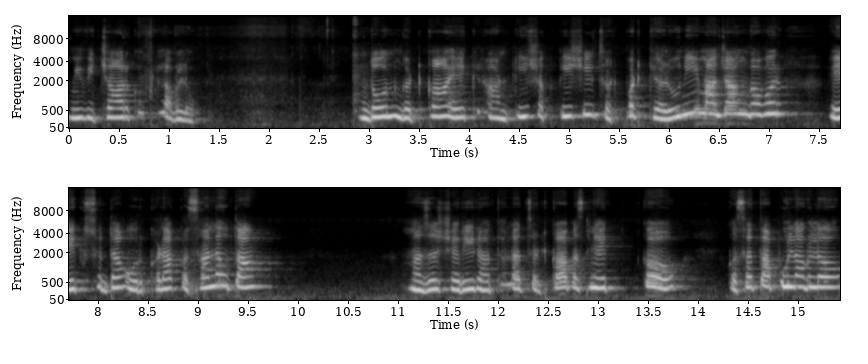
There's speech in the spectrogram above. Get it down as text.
मी विचार करू लागलो. दोन गटका एक रानटी शक्तीशी झटपट खेळूनही माझ्या अंगावर एकसुद्धा ओरखडा कसा नव्हता. माझं शरीर हाताला चटका बसण्याइतकं कसं तापू लागलं?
